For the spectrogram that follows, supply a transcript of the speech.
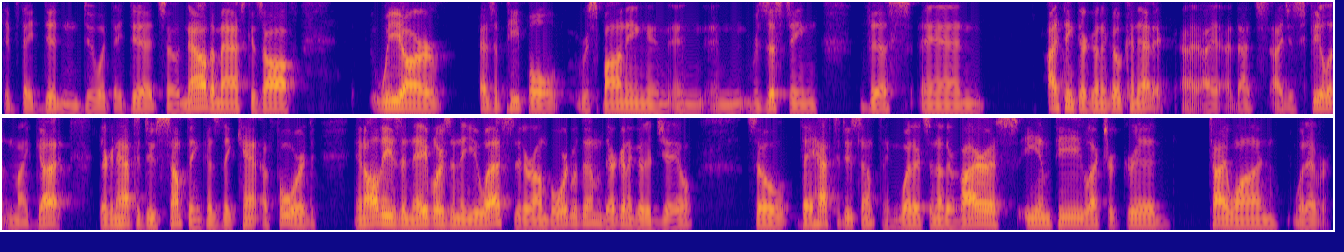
if they didn't do what they did. So now the mask is off. We are as a people responding and and and resisting this and i think they're going to go kinetic. I, I that's i just feel it in my gut. They're going to have to do something because they can't afford and all these enablers in the us that are on board with them they're going to go to jail so they have to do something whether it's another virus emp electric grid taiwan whatever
